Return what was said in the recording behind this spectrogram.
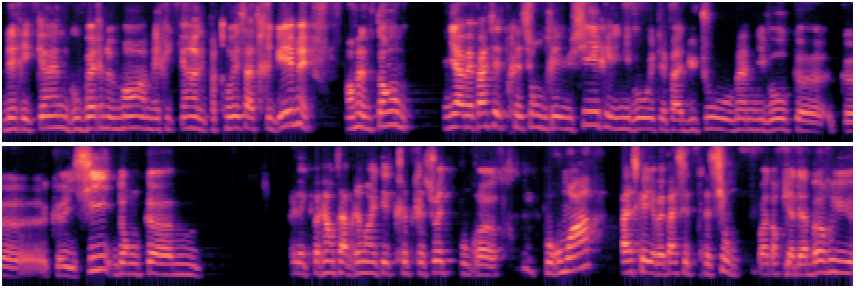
américaine, gouvernement américain. J'ai pas trouvé ça très gai, mais en même temps, il n'y avait pas cette pression de réussir et le niveau n'était pas du tout au même niveau que ici. Donc, euh, l'expérience a vraiment été très, très chouette pour, euh, pour moi parce qu'il n'y avait pas cette pression. Donc, il y a d'abord eu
